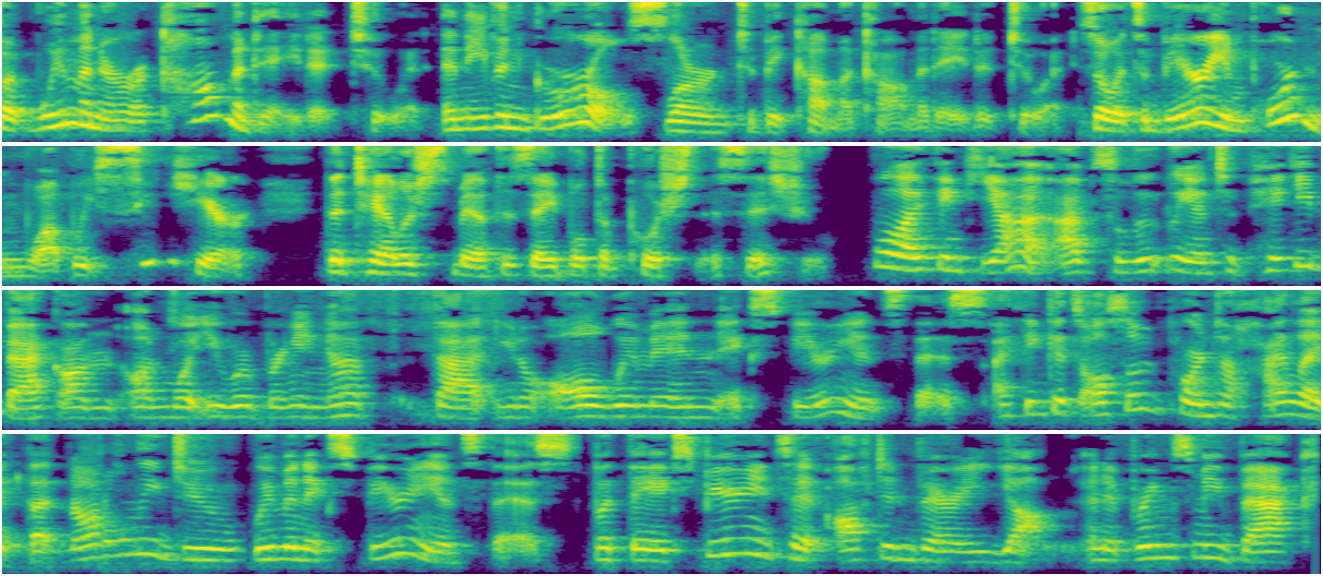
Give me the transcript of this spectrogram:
But women are accommodated to it, and even girls learn to become accommodated to it. So it's very important what we see here that Taylor Smith is able to push this issue. Well, I think yeah, absolutely. And to piggyback on on what you were bringing up that, you know, all women experience this. I think it's also important to highlight that not only do women experience this, but they experience it often very young. And it brings me back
